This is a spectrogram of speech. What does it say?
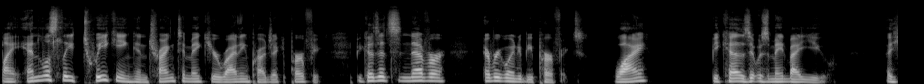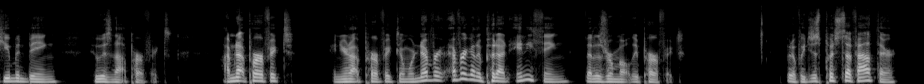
by endlessly tweaking and trying to make your writing project perfect because it's never, ever going to be perfect. Why? because it was made by you, a human being who is not perfect. I'm not perfect, and you're not perfect, and we're never ever going to put out anything that is remotely perfect. But if we just put stuff out there,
